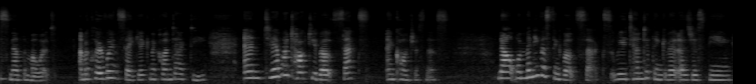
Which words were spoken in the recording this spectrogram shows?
Samantha Mowat. I'm a clairvoyant psychic and a contactee, and today I want to talk to you about sex and consciousness. Now, when many of us think about sex, we tend to think of it as just being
